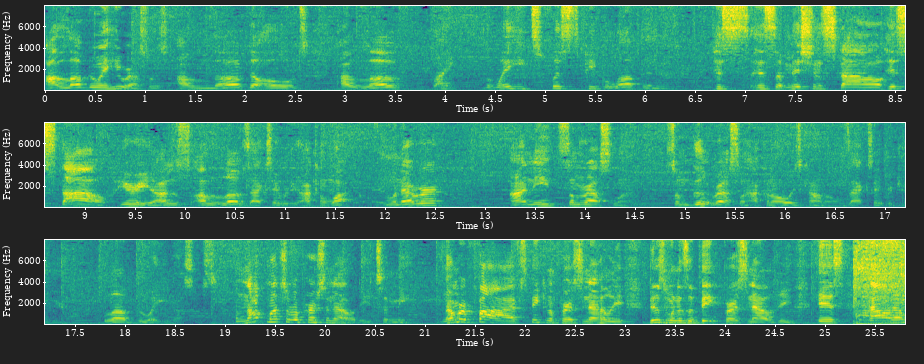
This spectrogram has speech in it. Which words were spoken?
I love the way he wrestles. I love the holds. I love like the way he twists people up and his his submission style, his style. Period. I just I love Zack Sabre. Jr. I can watch whenever I need some wrestling, some good wrestling. I can always count on Zack Sabre Jr. Love the way he wrestles. Not much of a personality to me. Number five, speaking of personality, this one is a big personality, is Adam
